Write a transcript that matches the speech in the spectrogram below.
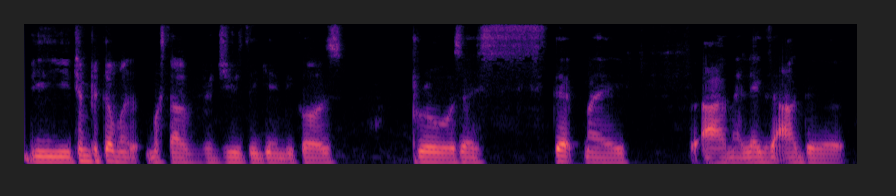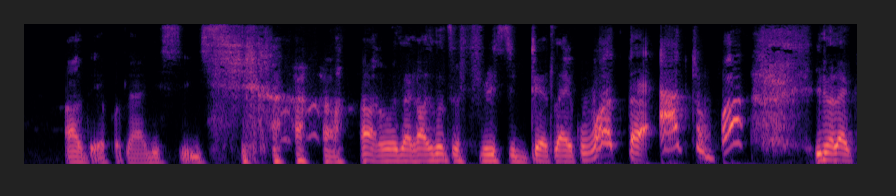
the temperature must have reduced again because, bro, as I stepped my uh, my legs out the out the airport like this, I was like I was going to freeze to death. Like what the actual fuck? You know, like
